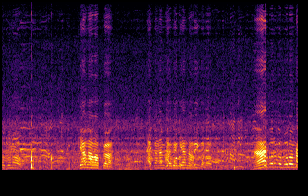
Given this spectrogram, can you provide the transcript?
सुनाओ सुनाओ। क्या नाम आपका? आपका नाम क्या बोलो? क्या नाम? करो। हाँ? रुको बोलो ना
